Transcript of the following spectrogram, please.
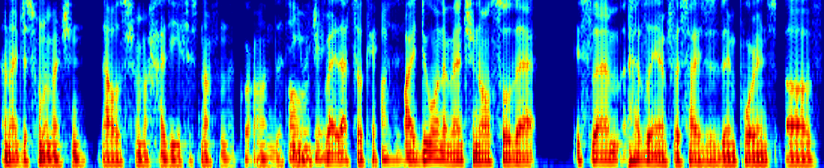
And I just want to mention that was from a hadith. It's not from the Quran, the thing, oh, okay. but that's okay. okay. I do want to mention also that Islam heavily emphasizes the importance of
